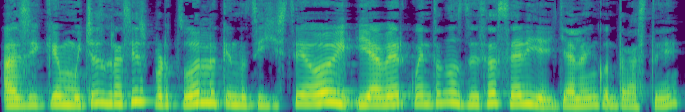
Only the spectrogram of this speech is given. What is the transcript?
Así que muchas gracias por todo lo que nos dijiste hoy. Y a ver, cuéntanos de esa serie. ¿Ya la encontraste?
